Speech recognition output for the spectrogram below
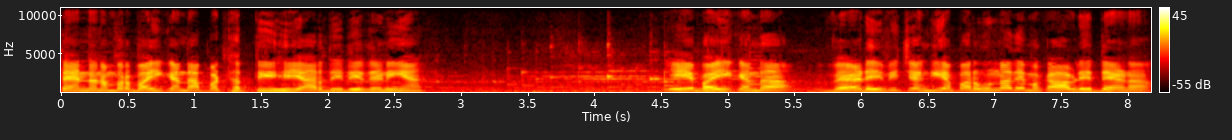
ਤਿੰਨ ਨੰਬਰ ਬਾਈ ਕਹਿੰਦਾ ਆਪਾਂ 38000 ਦੀ ਦੇ ਦੇਣੀ ਆ। ਇਹ ਬਾਈ ਕਹਿੰਦਾ ਵੈੜ ਇਹ ਵੀ ਚੰਗੀ ਆ ਪਰ ਉਹਨਾਂ ਦੇ ਮੁਕਾਬਲੇ ਦੇਣਾ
